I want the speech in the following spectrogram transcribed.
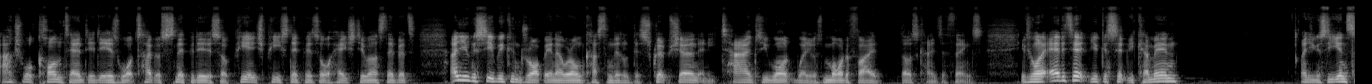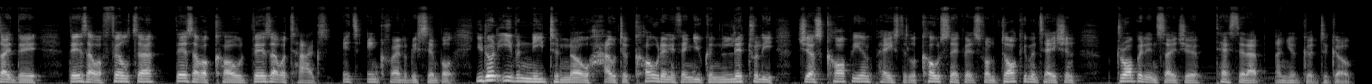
actual content it is, what type of snippet it is, so PHP snippets or HTML snippets. And you can see we can drop in our own custom little description, any tags you want, when it was modified, those kinds of things. If you want to edit it, you can simply come in, and you can see inside there, there's our filter, there's our code, there's our tags. It's incredibly simple. You don't even need to know how to code anything. You can literally just copy and paste little code snippets from documentation, drop it inside here, test it out, and you're good to go.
